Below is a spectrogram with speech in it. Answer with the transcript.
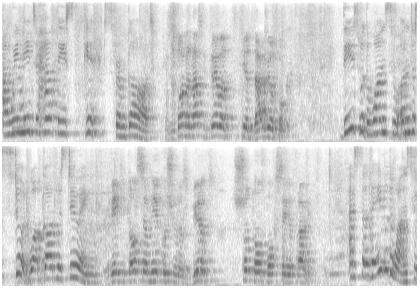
And we need to have these gifts from God. These were the ones who understood what God was doing. And so they were the ones who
